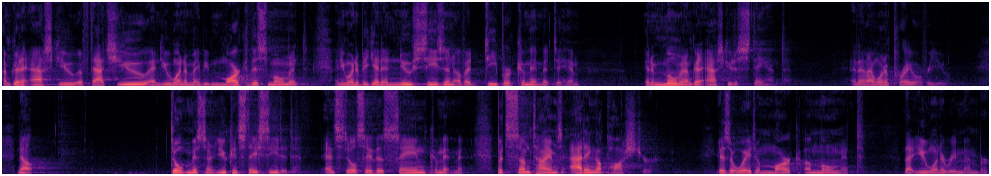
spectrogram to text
I'm going to ask you if that's you and you want to maybe mark this moment and you want to begin a new season of a deeper commitment to Him. In a moment, I'm going to ask you to stand. And then I want to pray over you. Now, don't miss it. You can stay seated and still say the same commitment. But sometimes adding a posture is a way to mark a moment that you want to remember.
